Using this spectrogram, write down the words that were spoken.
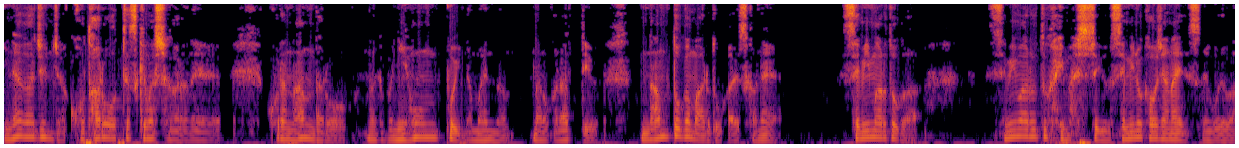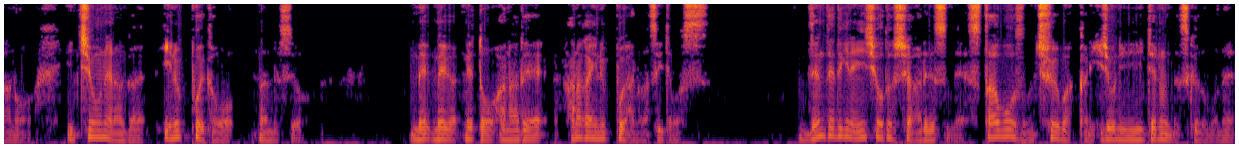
稲川淳二は小太郎ってつけましたからね、これは何だろう。なんか日本っぽい名前なのかなっていう。なんとか丸とかですかね。セミ丸とか、セミ丸とか言いましたけど、セミの顔じゃないですね、これは。あの、一応ね、なんか犬っぽい顔なんですよ。目、目が、目と鼻で、鼻が犬っぽい鼻がついてます。全体的な印象としてはあれですね、スター・ウォーズのチューばっかり非常に似てるんですけどもね、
